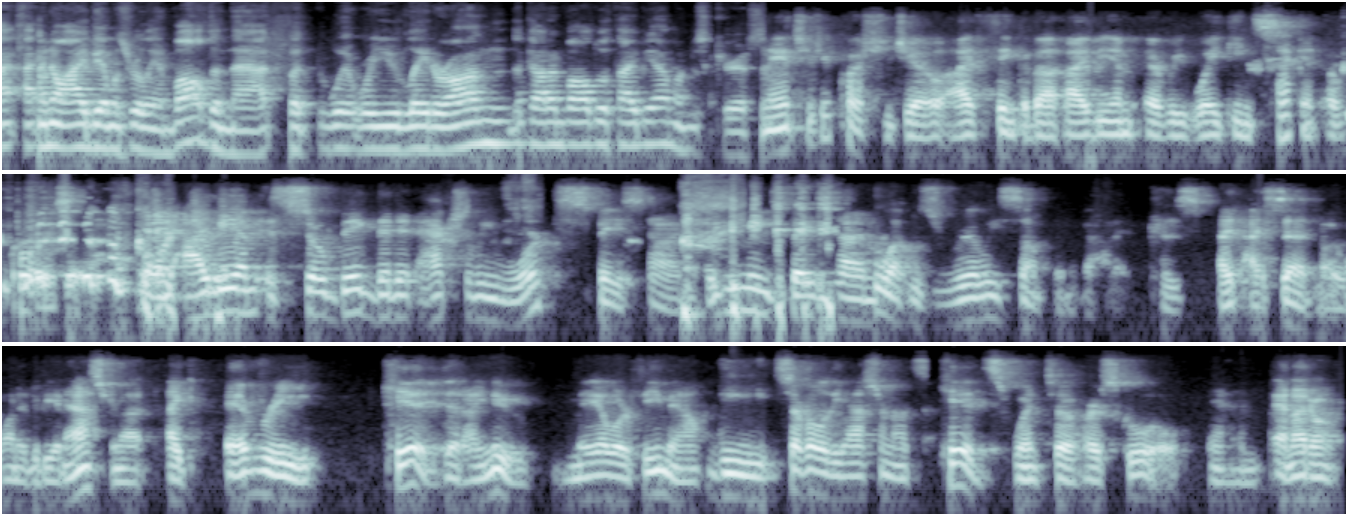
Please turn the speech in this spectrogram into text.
I, I, know ibm was really involved in that but were you later on got involved with ibm i'm just curious. To answer your question joe. I think about ibm every waking second of course, of course. and ibm is so big that it actually works space-time. So you mean space-time? What was really something about it? Because I, I said i wanted to be an astronaut. Like every kid that i knew male or female. The several of the astronauts' kids went to our school, and and I don't.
